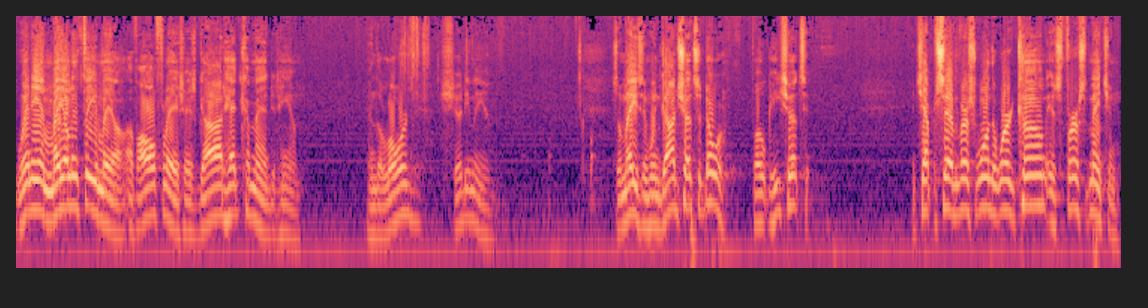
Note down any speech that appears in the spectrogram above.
went in male and female of all flesh, as God had commanded him. And the Lord shut him in. It's amazing. When God shuts a door, folk, he shuts it. In chapter 7, verse 1, the word come is first mentioned.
